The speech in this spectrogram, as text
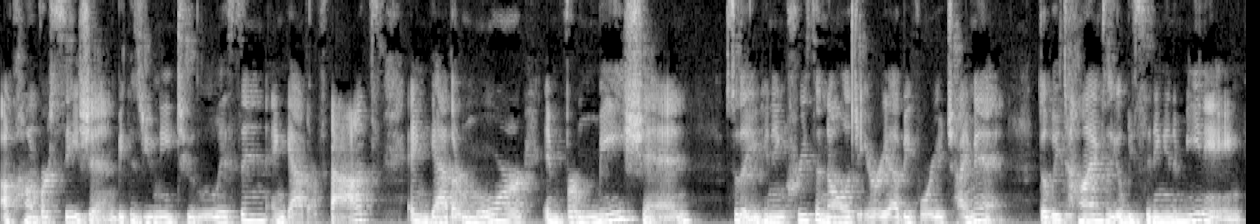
a conversation because you need to listen and gather facts and gather more information so that you can increase the knowledge area before you chime in. There'll be times that you'll be sitting in a meeting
